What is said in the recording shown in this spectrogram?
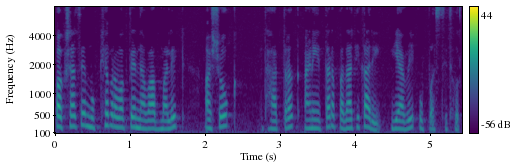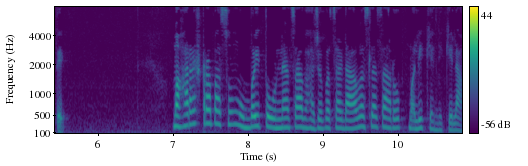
पक्षाचे मुख्य प्रवक्ते नवाब मलिक अशोक धात्रक आणि इतर पदाधिकारी यावेळी उपस्थित होते. महाराष्ट्रापासून मुंबई तोडण्याचा भाजपचा डाव असल्याचा आरोप मलिक यांनी केला.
